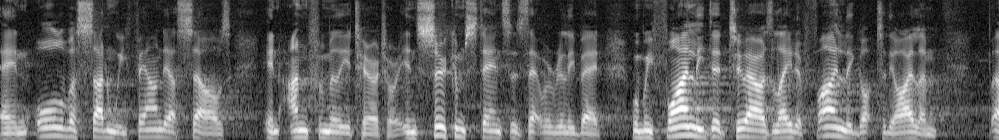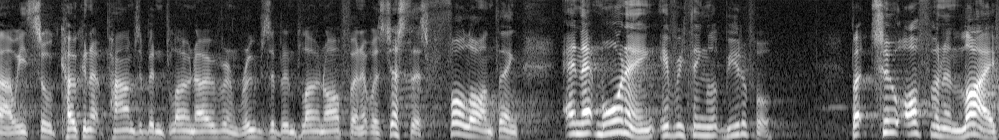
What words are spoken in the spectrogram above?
And all of a sudden, we found ourselves in unfamiliar territory, in circumstances that were really bad. When we finally did, two hours later, finally got to the island, uh, we saw coconut palms had been blown over and roofs had been blown off, and it was just this full on thing. And that morning, everything looked beautiful. But too often in life,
